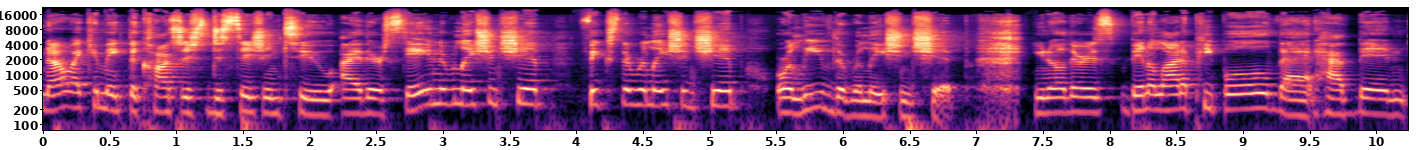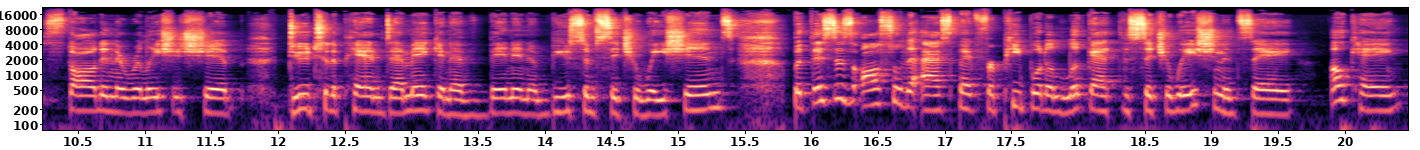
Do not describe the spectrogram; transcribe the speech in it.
now I can make the conscious decision to either stay in the relationship, fix the relationship, or leave the relationship. You know, there's been a lot of people that have been stalled in their relationship due to the pandemic and have been in abusive situations. But this is also the aspect for people to look at the situation and say, okay,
